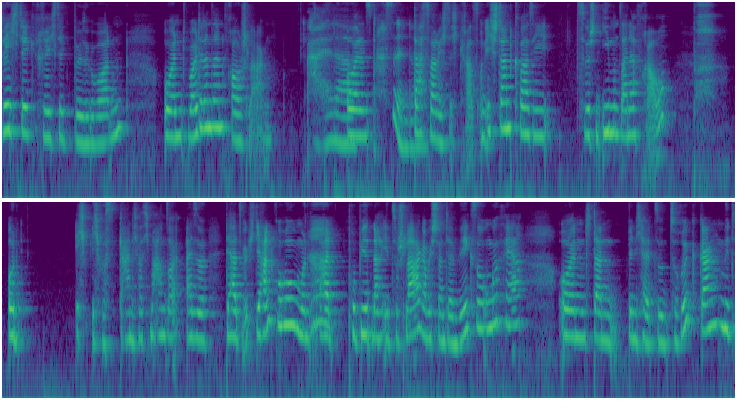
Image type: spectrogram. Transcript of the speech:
richtig, richtig böse geworden. Und wollte dann seine Frau schlagen. Alter, Und was machst du denn da? Das war richtig krass. Und ich stand quasi zwischen ihm und seiner Frau. Und ich, ich wusste gar nicht, was ich machen soll. Also, der hat wirklich die Hand gehoben und hat probiert, nach ihr zu schlagen, aber ich stand ja im Weg so ungefähr. Und dann bin ich halt so zurückgegangen mit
